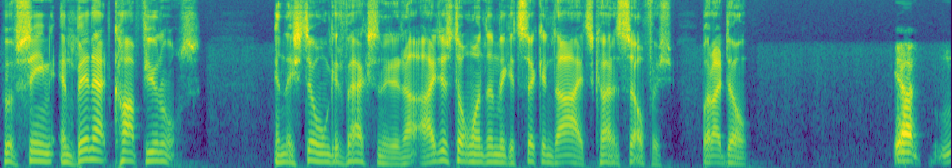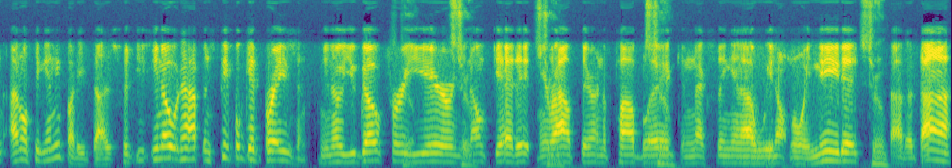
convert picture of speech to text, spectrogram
who have seen and been at cop funerals and they still won't get vaccinated. I, I just don't want them to get sick and die. It's kind of selfish, but I don't. Yeah, I don't think anybody does. But you, you know what happens? People get brazen. You know, you go for a year and you don't get it, and you're out there in the public, and next thing you know, we don't really need it. Da da da.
